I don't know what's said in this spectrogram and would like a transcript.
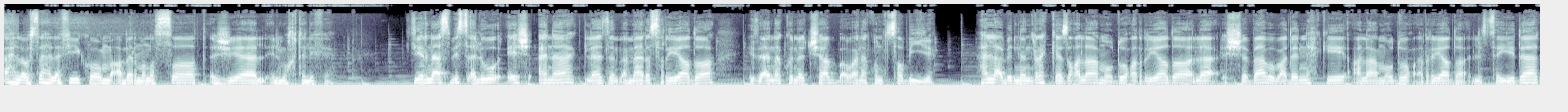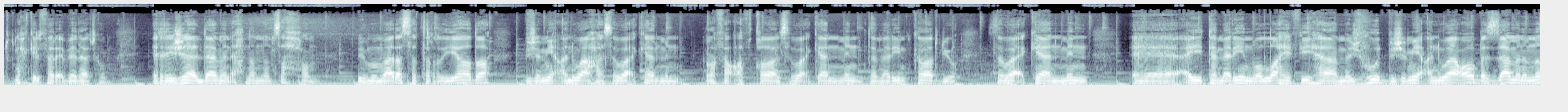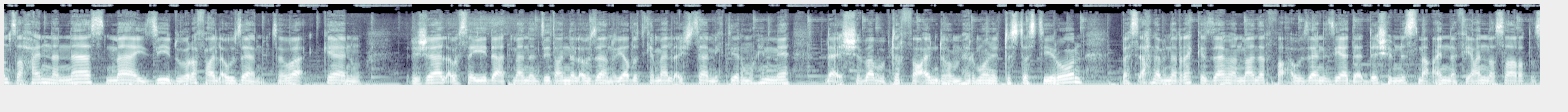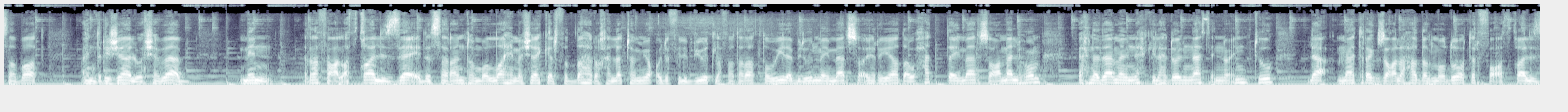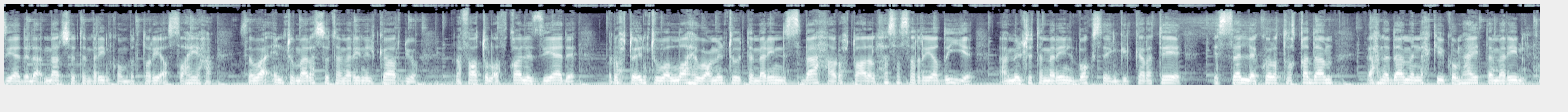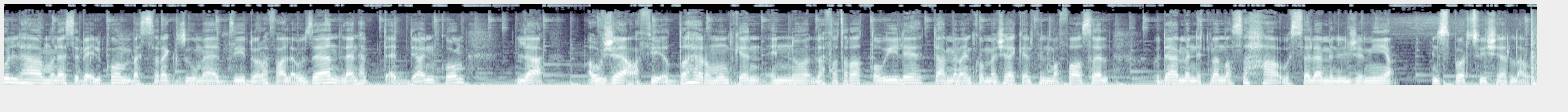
أهلا وسهلا فيكم عبر منصات أجيال المختلفة. كثير ناس بيسألوا إيش أنا لازم أمارس رياضة إذا أنا كنت شاب أو أنا كنت صبية. هلأ بدنا نركز على موضوع الرياضة للشباب وبعدين نحكي على موضوع الرياضة للسيدات ونحكي الفرق بيناتهم. الرجال دائما إحنا بننصحهم بممارسة الرياضة بجميع أنواعها سواء كان من رفع أثقال سواء كان من تمارين كارديو سواء كان من أي تمارين والله فيها مجهود بجميع أنواعه بس دائما بننصح إن الناس ما يزيدوا رفع الأوزان سواء كانوا رجال أو سيدات ما نزيد عنا الأوزان. رياضة كمال الأجسام كثير مهمة للشباب وبترفع عندهم هرمون التستوستيرون بس إحنا بدنا نركز دائما ما نرفع أوزان زيادة. قديش بنسمع عنا في عنا صارت إصابات عند رجال وشباب من رفع الأثقال الزائدة صار عندهم والله مشاكل في الظهر وخلتهم يقعدوا في البيوت لفترات طويلة بدون ما يمارسوا أي رياضة وحتى يمارسوا عملهم. فإحنا دائما بنحكي لهدول الناس إنه أنتوا لا ما تركزوا على هذا الموضوع ترفعوا أثقال زيادة لا مارسوا تمرينكم بالطريقة الصحيحة سواء أنتوا مارستوا تمارين ال cardio رفعتوا الأثقال الزيادة رحتوا أنتوا والله وعملتوا تمارين السباحة رحتوا على الحصص الرياضية عملتوا تمارين ال boxing الكاراتيه السلة كرة القدم. فإحنا دائما نحكي لكم هاي التمارين كلها مناسبة لكم بس ركزوا ما تزيدوا رفع الأوزان لأنها بتأدي عندكم لأوجاع في الظهر وممكن إنه لفترات طويلة تعمل عندكم مشاكل في المفاصل. ودائما نتمنى الصحة والسلامة للجميع. in sports we share love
